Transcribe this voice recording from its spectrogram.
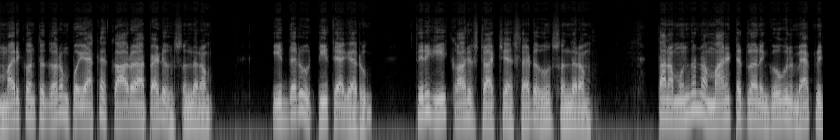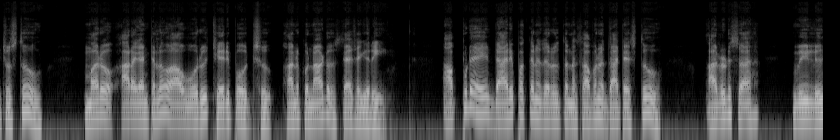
మరికొంత దూరం పోయాక కారు ఆపాడు సుందరం. ఇద్దరూ టీ తాగారు. తిరిగి కారు స్టార్ట్ చేశాడు సుందరం. తన ముందున్న మానిటర్లోని గూగుల్ మ్యాప్ని చూస్తూ మరో అరగంటలో ఆ ఊరు చేరిపోవచ్చు అనుకున్నాడు శేషగిరి. అప్పుడే దారి పక్కన జరుగుతున్న సభను దాటేస్తూ అరుడు సార్ వీళ్ళు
